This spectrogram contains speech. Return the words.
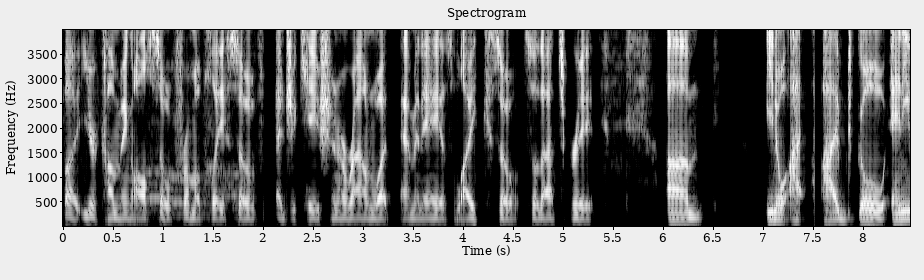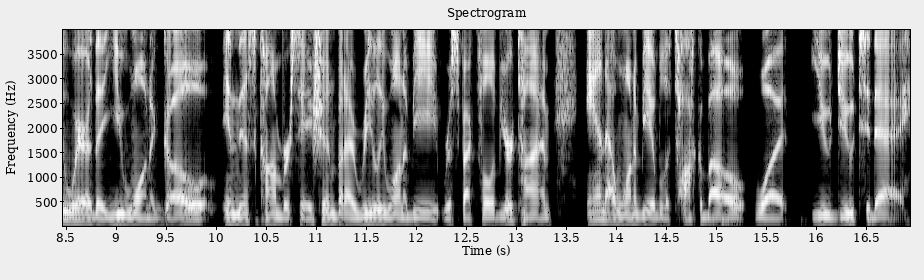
but you're coming also from a place of education around what m&a is like. So so that's great. Um, you know, I, I'd go anywhere that you want to go in this conversation, but I really want to be respectful of your time. And I want to be able to talk about what you do today,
